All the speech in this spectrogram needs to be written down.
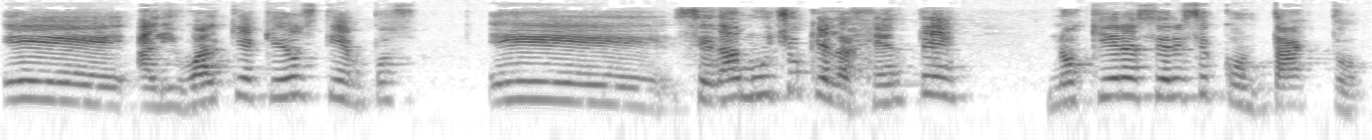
eh, al igual que aquellos tiempos, eh, se da mucho que la gente no quiere hacer ese contacto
